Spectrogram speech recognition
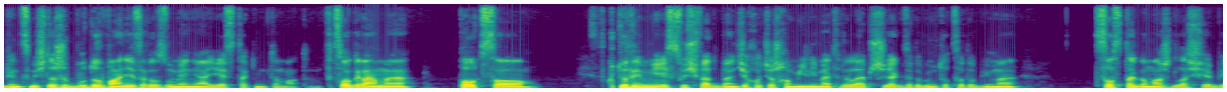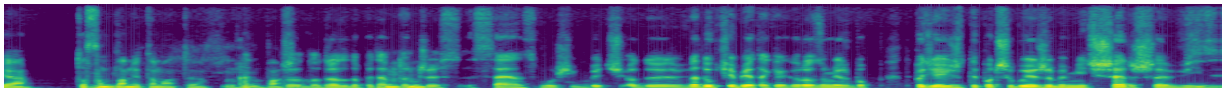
więc myślę, że budowanie zrozumienia jest takim tematem. W co gramy, po co, którym miejscu świat będzie chociaż o milimetry lepszy, jak zrobimy to, co robimy, co z tego masz dla siebie to są dla mnie tematy A tak ważne. to, od razu dopytam, Mhm. to czy sens musi być od, według Ciebie, tak jak rozumiesz, bo Ty powiedziałeś, że Ty potrzebujesz, żeby mieć szersze wiz,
